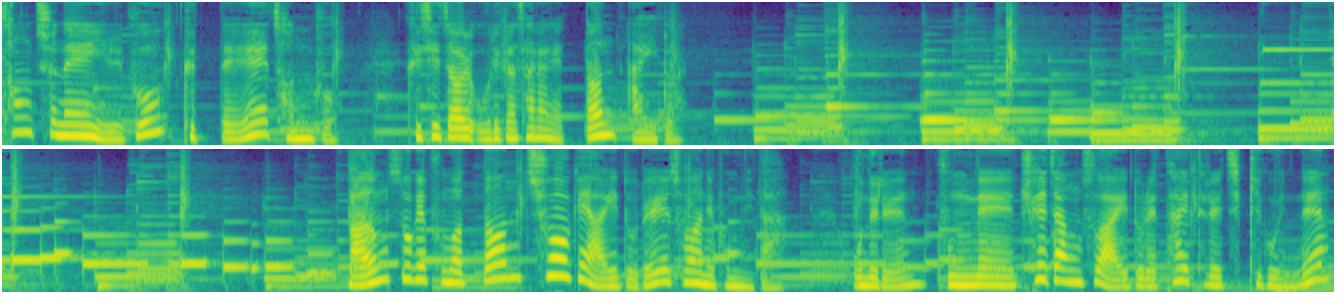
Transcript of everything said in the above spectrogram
청춘의 일부, 그때의 전부. 그 시절 우리가 사랑했던 아이돌. 마음속에 품었던 추억의 아이돌을 소환해 봅니다. 오늘은 국내 최장수 아이돌의 타이틀을 지키고 있는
